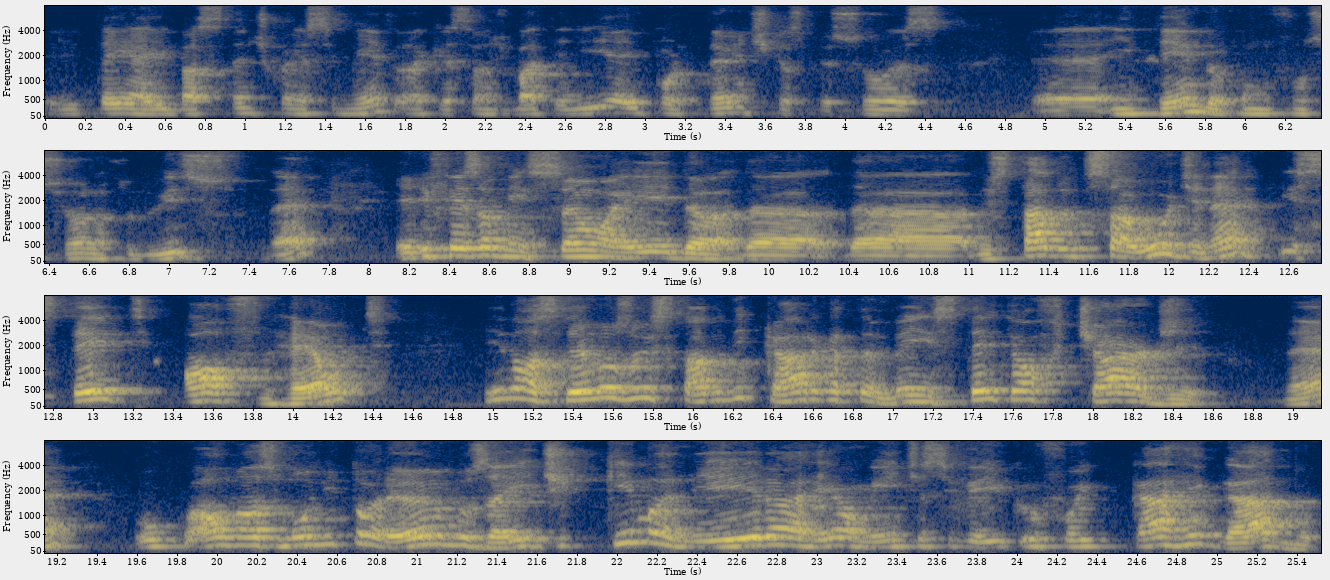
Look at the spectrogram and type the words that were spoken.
ele tem aí bastante conhecimento na questão de bateria, é importante que as pessoas é, entenda como funciona tudo isso, né? Ele fez a menção aí da, da, da, do estado de saúde, né? State of Health, e nós temos o estado de carga também, State of Charge, né? O qual nós monitoramos aí de que maneira realmente esse veículo foi carregado.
